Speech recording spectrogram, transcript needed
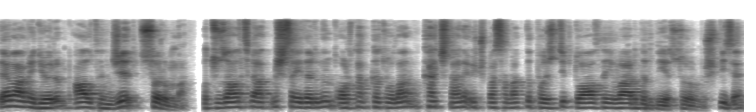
Devam ediyorum 6. sorumla. 36 ve 60 sayılarının ortak katı olan kaç tane 3 basamaklı pozitif doğal sayı vardır diye sorulmuş bize.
